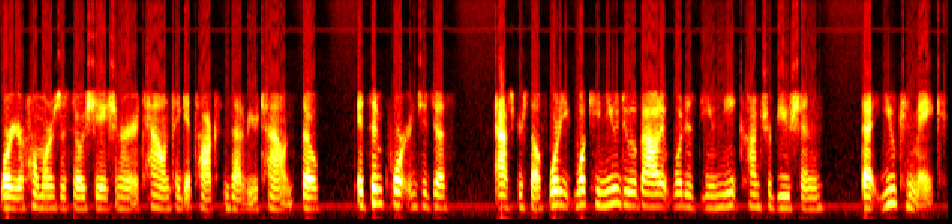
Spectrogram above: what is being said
or your homeowners association or your town to get toxins out of your town. So it's important to just ask yourself what you, what can you do about it? What is the unique contribution that you can make?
